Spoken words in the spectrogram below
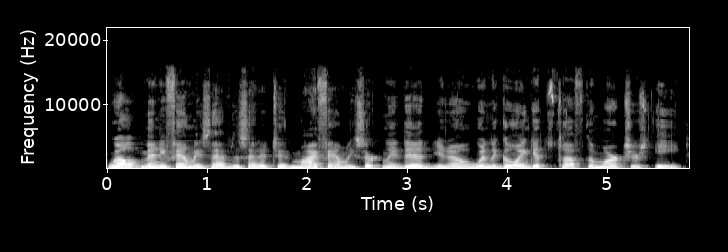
Well, many families have this attitude. My family certainly did. You know, when the going gets tough, the Marxers eat.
